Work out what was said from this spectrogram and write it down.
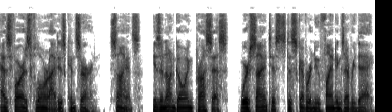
As far as fluoride is concerned, science is an ongoing process, where scientists discover new findings every day.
